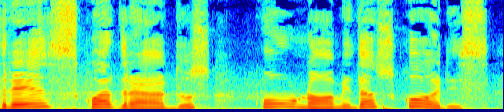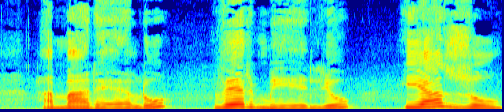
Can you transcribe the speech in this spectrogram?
três quadrados com o nome das cores: amarelo, vermelho e azul.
